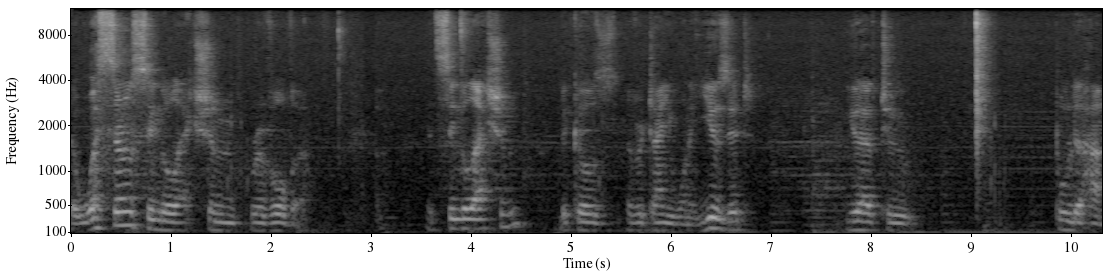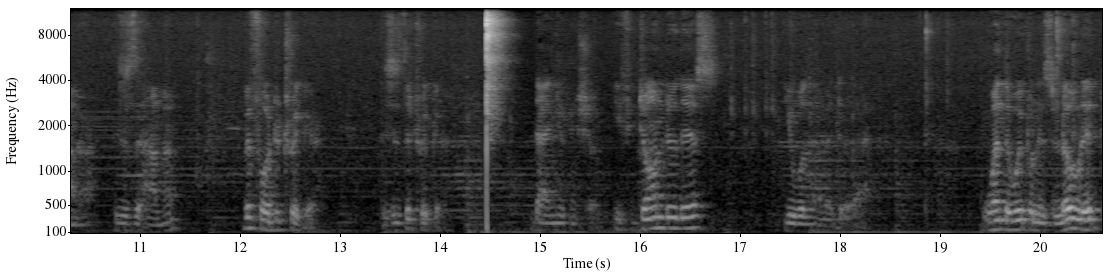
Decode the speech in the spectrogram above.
the Western single action revolver. It's single action because every time you want to use it, you have to pull the hammer. This is the hammer before the trigger. This is the trigger. Then you can shoot. If you don't do this, you will never do that. When the weapon is loaded,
